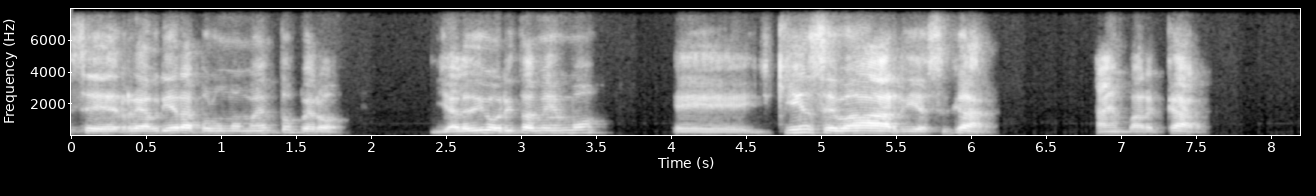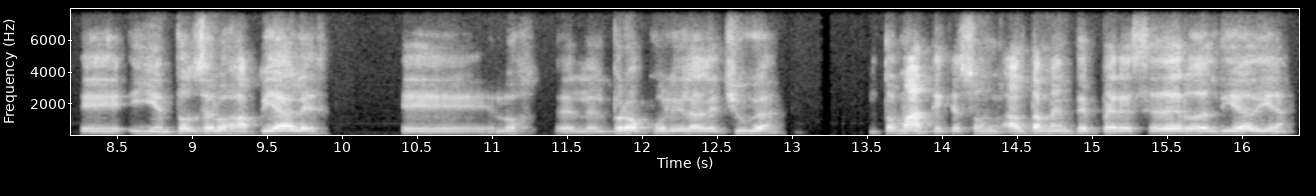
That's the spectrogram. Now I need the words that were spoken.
se reabriera por un momento, pero ya le digo ahorita mismo, ¿quién se va a arriesgar a embarcar? y entonces los apiales, los, el, el brócoli, la lechuga, tomate, que son altamente perecederos del día a día,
